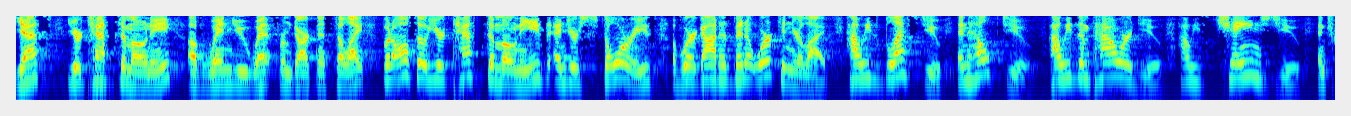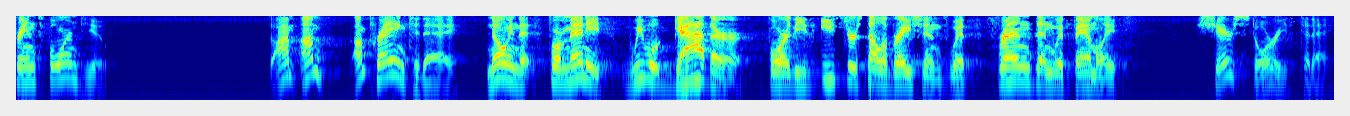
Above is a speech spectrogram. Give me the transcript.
Yes, your testimony of when you went from darkness to light, but also your testimonies and your stories of where God has been at work in your life, how He's blessed you and helped you, how He's empowered you, how He's changed you and transformed you. So I'm, I'm, I'm praying today, knowing that for many, we will gather for these Easter celebrations with friends and with family. Share stories today.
